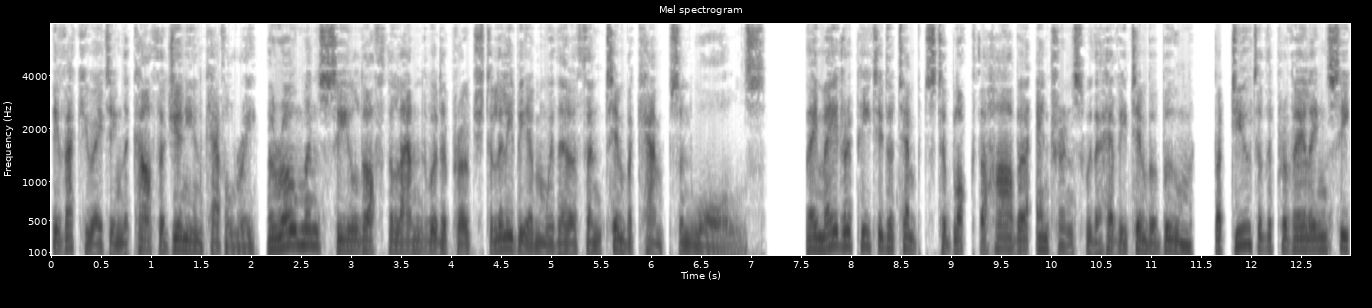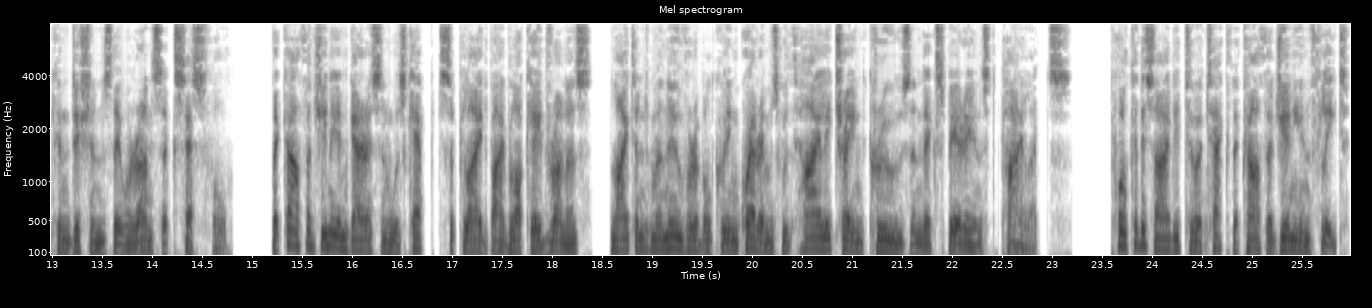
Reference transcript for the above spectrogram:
evacuating the Carthaginian cavalry. The Romans sealed off the landward approach to Lilybaeum with earth and timber camps and walls. They made repeated attempts to block the harbour entrance with a heavy timber boom, but due to the prevailing sea conditions they were unsuccessful. The Carthaginian garrison was kept supplied by blockade runners, light and maneuverable quinqueremes with highly trained crews and experienced pilots. Pulcher decided to attack the Carthaginian fleet,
